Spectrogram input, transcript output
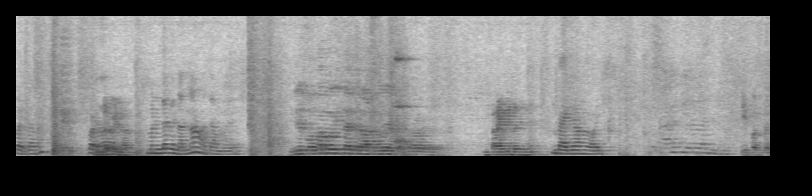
पडदा ना? मंडप पडदा येणार. मंडप येणार ना त्यामुळे. काय केलं तिने बॅकग्राऊंड व्हॉइस ती पण कर.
